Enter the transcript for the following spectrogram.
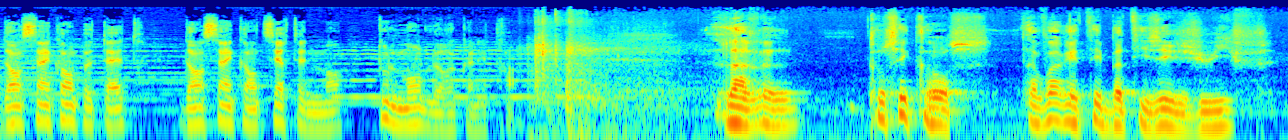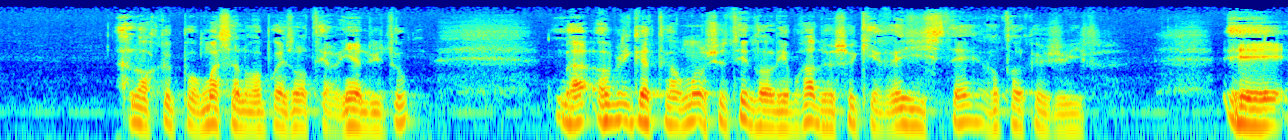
Dans cinq ans peut-être, dans cinquante certainement, tout le monde le reconnaîtra. La conséquence d'avoir été baptisé juif alors que pour moi ça ne représentait rien du tout, m'a obligatoirement jeté dans les bras de ceux qui résistaient en tant que juifs. Et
